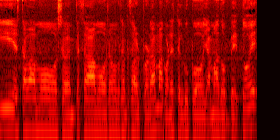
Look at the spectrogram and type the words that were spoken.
Aquí estábamos, empezábamos, hemos empezado el programa con este grupo llamado Betoe,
